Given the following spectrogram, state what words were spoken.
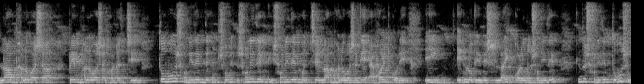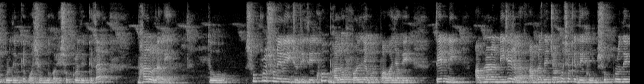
লাভ, ভালোবাসা, প্রেম, ভালোবাসা ঘটাচ্ছে। তবুও শনিদেব দেখুন, শনি- শনিদেব কি? শনিদেব হচ্ছে লাভ, ভালোবাসাকে অ্যাভয়েড করে। এই, এগুলোকে বেশ লাইক করে না শনিদেব। কিন্তু শনিদেব তবু শুক্রদেবকে পছন্দ করে, শুক্রদেবকে তার ভালো লাগে। তো শুক্র শনির এই জুতিতে খুব ভালো ফল যেমন পাওয়া যাবে, তেমনি আপনারা নিজেরা আপনাদের জন্মছকে দেখুন, শুক্রদেব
